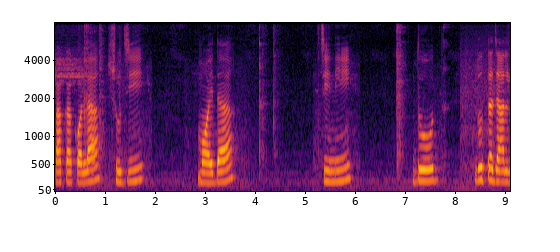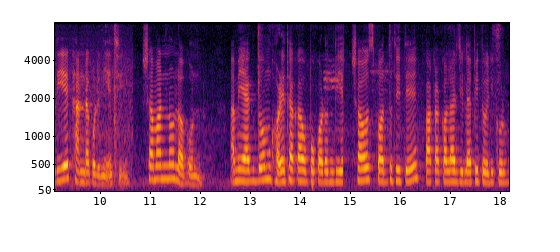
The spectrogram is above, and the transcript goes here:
পাকা কলা, সুজি, ময়দা, চিনি দুধ, দুধটা জাল দিয়ে ঠান্ডা করে নিয়েছি। সামান্য লবণ। আমি একদম ঘরে থাকা উপকরণ দিয়ে সহজ পদ্ধতিতে পাকা কলার জিলাপি তৈরি করব।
